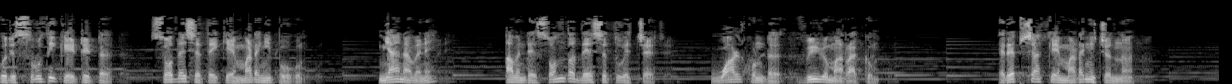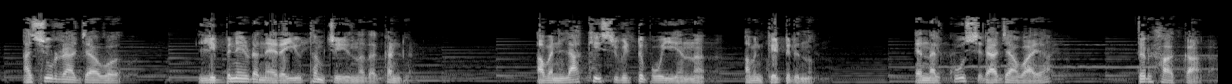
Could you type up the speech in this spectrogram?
ഒരു ശ്രുതി കേട്ടിട്ട് സ്വദേശത്തേക്ക് മടങ്ങിപ്പോകും. ഞാൻ അവനെ അവന്റെ സ്വന്ത ദേശത്തു വെച്ച് വാൾ കൊണ്ട് വീഴുമാറാക്കും. രപ്ഷാക്കെ മടങ്ങിച്ചെന്ന് അശൂർ രാജാവ് ലിബ്നയുടെ നേരെ യുദ്ധം ചെയ്യുന്നത് കണ്ടു. അവൻ ലാഖീഷ് വിട്ടുപോയി എന്ന് അവൻ കേട്ടിരുന്നു. എന്നാൽ കൂശ് രാജാവായ തിർഹാക്ക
